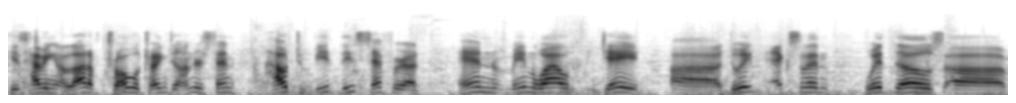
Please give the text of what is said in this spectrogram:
He's having a lot of trouble trying to understand how to beat this Sephiroth. And meanwhile, Yei uh, doing excellent with those uh,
